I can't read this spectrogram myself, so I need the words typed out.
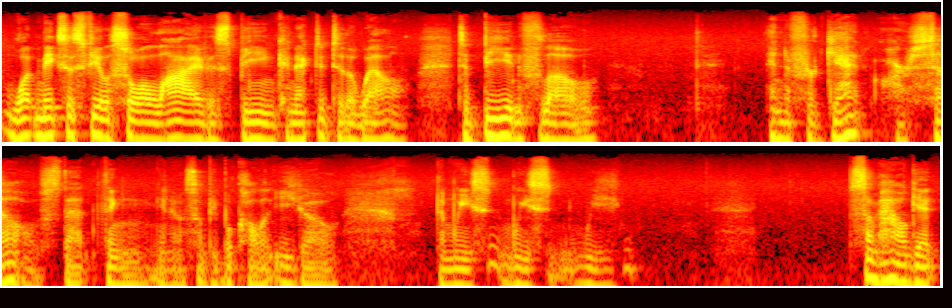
What makes us feel so alive is being connected to the well, to be in flow, and to forget ourselves. That thing, you know, some people call it ego. Then we we we somehow get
